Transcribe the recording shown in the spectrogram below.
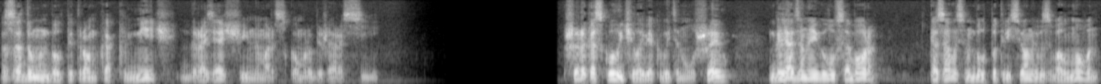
задуман был Петром как меч, грозящий на морском рубеже России. Широкоскулый человек вытянул шею, глядя на иглу собора. Казалось, он был потрясен и взволнован,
